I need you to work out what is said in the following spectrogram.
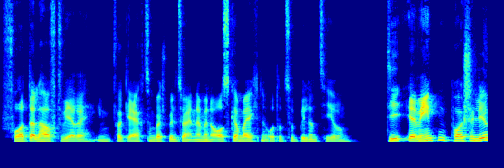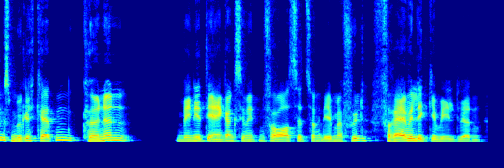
vorteilhaft wäre, im Vergleich zum Beispiel zu Einnahmen-Ausgabenrechnung oder zur Bilanzierung. Die erwähnten Pauschalierungsmöglichkeiten können, wenn ihr die eingangs erwähnten Voraussetzungen eben erfüllt, freiwillig gewählt werden.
